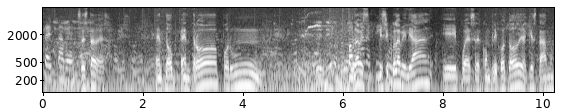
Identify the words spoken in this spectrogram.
Sexta vez. Sexta vez. Entró, entró por un una vesícula biliar y pues se complicó todo y aquí estamos.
